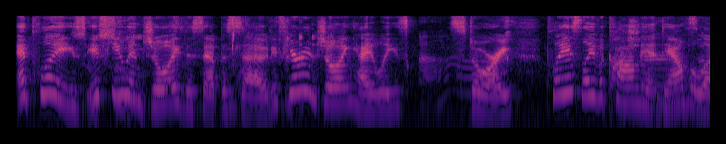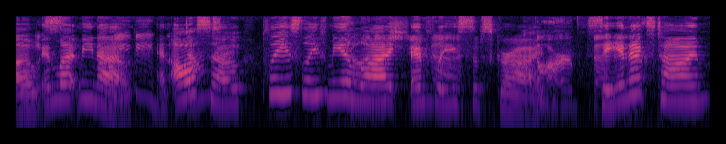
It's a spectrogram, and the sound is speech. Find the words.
And please, if you enjoyed this episode, if you're enjoying Hailey's story, please leave a comment down below and let me know. And also, please leave me a like and please subscribe. See you next time.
